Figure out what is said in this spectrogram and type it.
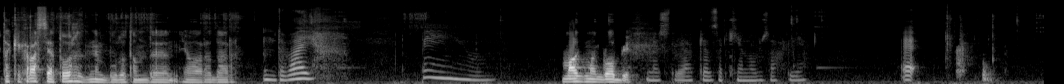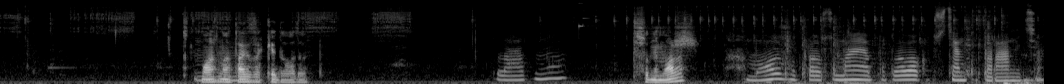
Так якраз я теж не буду там, де його радар. Ну, Давай. Піу. Магма Гобі. В смислі, як я закинув взагалі. Е. Можна Мгм. так закидувати. Ладно. Ти що, не можеш? Можу, просто має поплавок об стінку пораниться.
